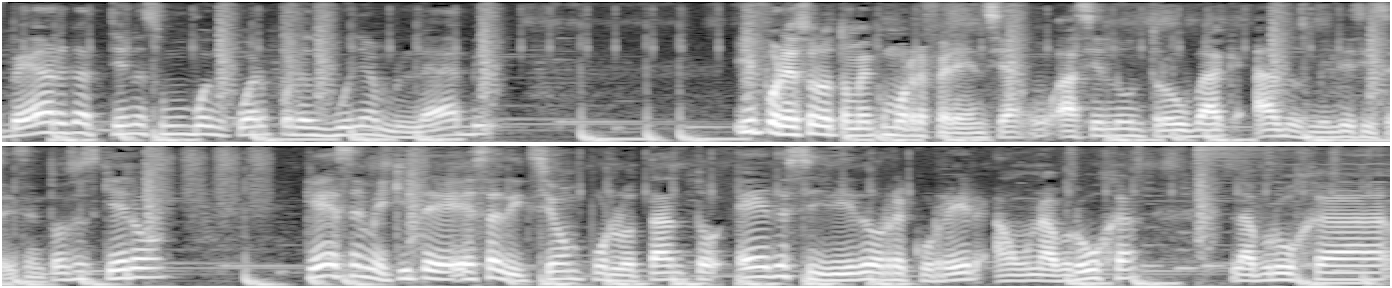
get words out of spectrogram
verga, tienes un buen cuerpo, eres William Levy. Y por eso lo tomé como referencia, haciendo un throwback al 2016. Entonces quiero que se me quite esa adicción, por lo tanto he decidido recurrir a una bruja. La bruja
